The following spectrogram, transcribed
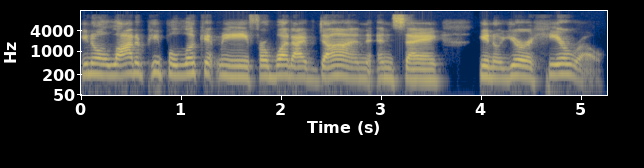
You know, a lot of people look at me for what I've done and say, you know, you're a hero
